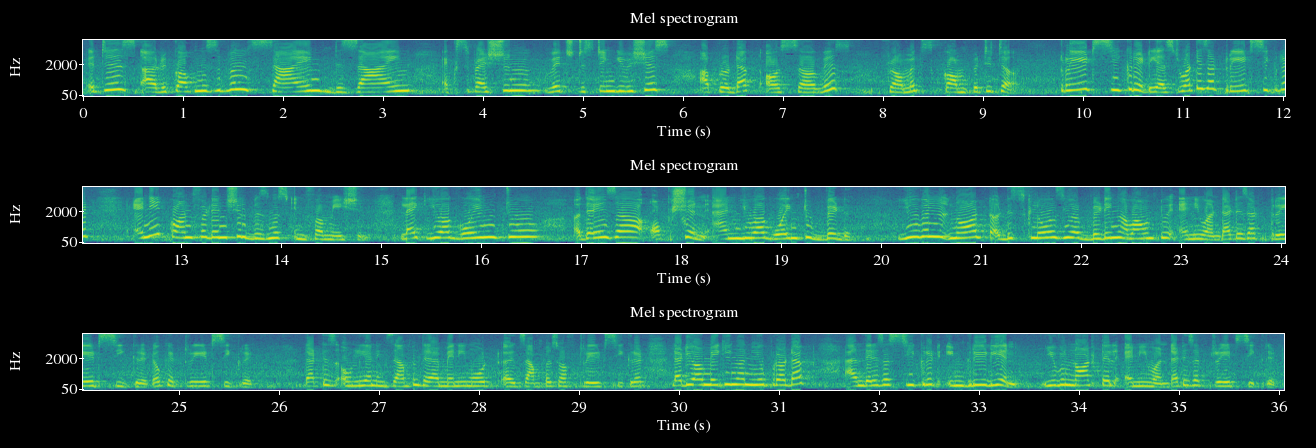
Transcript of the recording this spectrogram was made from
It is a recognizable sign design expression which distinguishes a product or service from its competitor. Trade secret yes. What is a trade secret? Any confidential business information. Like you are going to uh, there is a auction and you are going to bid. You will not disclose your bidding amount to anyone. That is a trade secret okay? Trade secret that is only an example. There are many more uh, examples of trade secret. That you are making a new product and there is a secret ingredient you will not tell anyone. That is a trade secret.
